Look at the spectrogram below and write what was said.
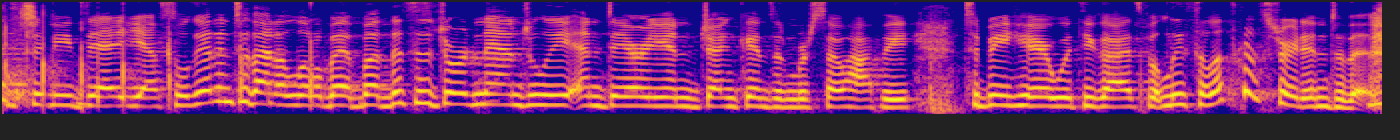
Destiny Day. Yes, we'll get into that a little bit. But this is Jordan Angeli and Darian Jenkins, and we're so happy to be here with you guys. But Lisa, let's get straight into this.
